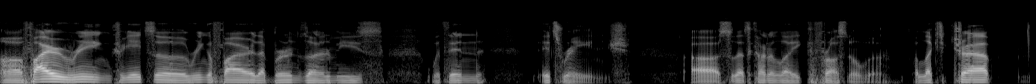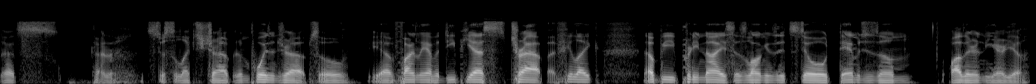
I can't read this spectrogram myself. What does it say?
Uh, fire ring creates a ring of fire that burns the enemies within its range. Uh, so that's kind of like Frost Nova. Electric trap. That's kind of it's just electric trap and poison trap. So yeah, finally have a DPS trap. I feel like that'd be pretty nice as long as it still damages them while they're in the area.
